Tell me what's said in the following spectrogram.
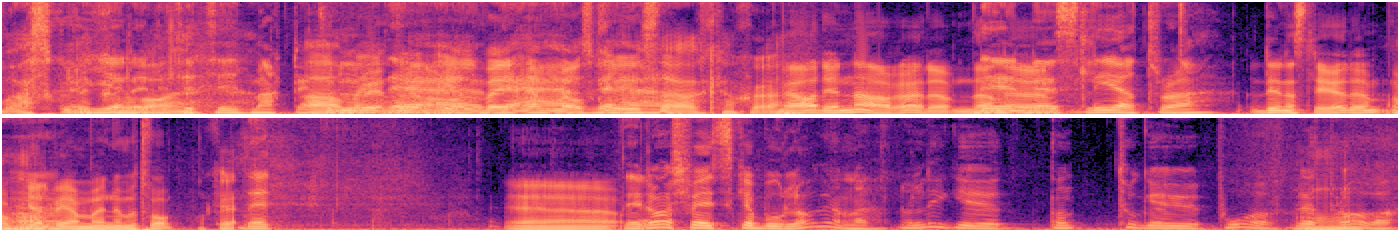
vad skulle det kunna vara? Jag ger dig lite tid Martin. Ja, men det, är LVMH skulle jag gissa kanske. Ja, det är nära är det. Den det är, är Nestlé tror jag. Det är Nestlé det och Aha. LVMH är nummer två. Okay. Det, uh, det är de schweiziska bolagen De, ligger, de tog jag ju på rätt bra va?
